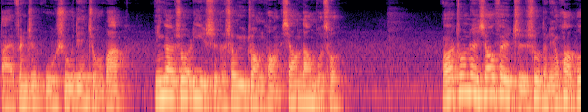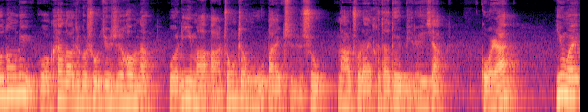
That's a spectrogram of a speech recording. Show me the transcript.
百分之五十五点九八，应该说历史的收益状况相当不错。而中证消费指数的年化波动率，我看到这个数据之后呢，我立马把中证五百指数拿出来和它对比了一下。果然，因为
